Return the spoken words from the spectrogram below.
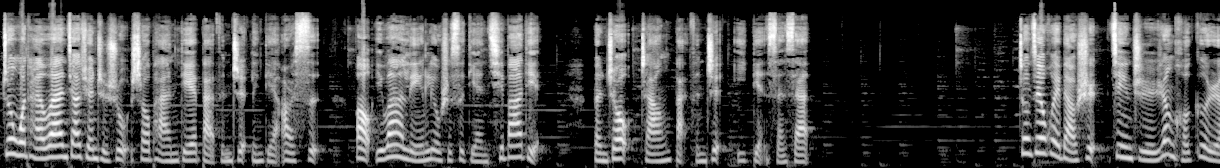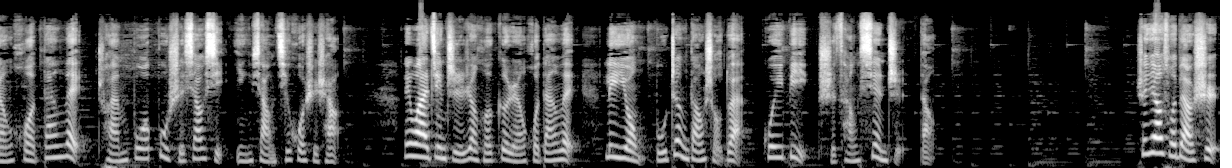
中国台湾加权指数收盘跌百分之零点二四，报一万零六十四点七八点，本周涨百分之一点三三。证监会表示，禁止任何个人或单位传播不实消息，影响期货市场。另外，禁止任何个人或单位利用不正当手段规避持仓限制等。深交所表示，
